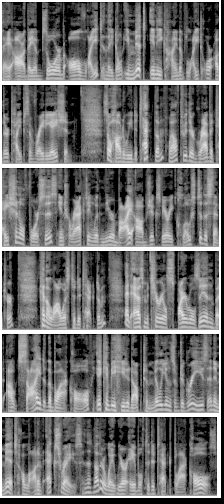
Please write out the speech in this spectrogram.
They are they absorb all light and they don't emit any kind of light or other types of radiation. So how do we detect them? Well, through their gravitational forces interacting with nearby objects very close to the center can allow us to detect them. And as material spirals in but outside the black hole, it can be heated up to millions of degrees and emit a lot of X rays. And another way we are able to detect black holes.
